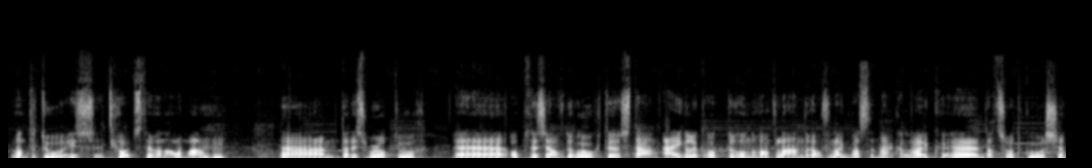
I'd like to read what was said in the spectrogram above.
Want de Tour is het grootste van allemaal. Mhm. Ehm, dat is World Tour. Eh, op dezelfde hoogte staan eigenlijk ook de Ronde van Vlaanderen of Luik Bastenaken Luik, eh, dat soort koersen.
